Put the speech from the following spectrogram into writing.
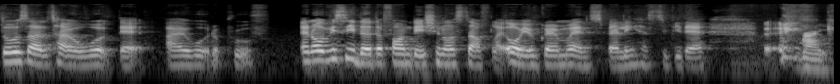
Those are the type of work that I would approve. And obviously, the, the foundational stuff like oh, your grammar and spelling has to be there. Right.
